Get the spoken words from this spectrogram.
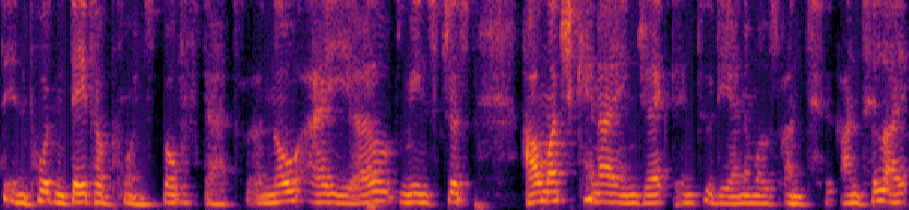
important data points, both of that. Uh, NOAEL means just how much can I inject into the animals until until I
